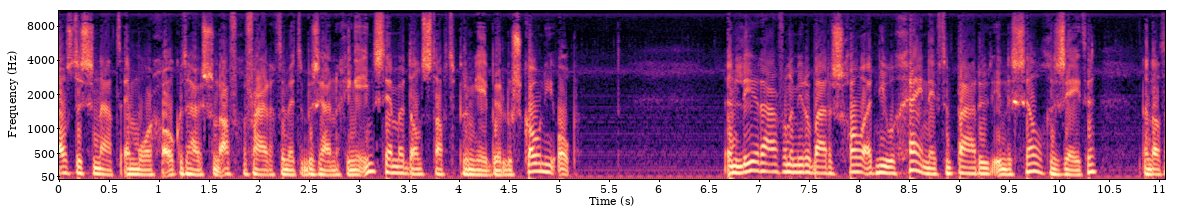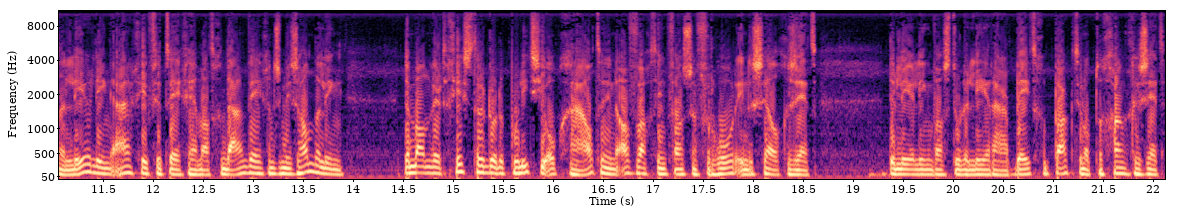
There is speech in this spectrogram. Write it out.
Als de Senaat en morgen ook het Huis van Afgevaardigden met de bezuinigingen instemmen, dan stapt premier Berlusconi op. Een leraar van de middelbare school uit Nieuwegein heeft een paar uur in de cel gezeten nadat een leerling aangifte tegen hem had gedaan wegens mishandeling. De man werd gisteren door de politie opgehaald en in afwachting van zijn verhoor in de cel gezet. De leerling was door de leraar beetgepakt en op de gang gezet.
